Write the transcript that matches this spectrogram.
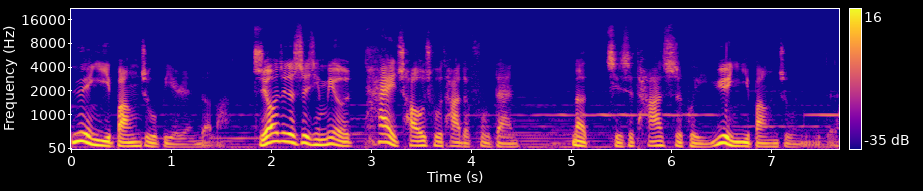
愿意帮助别人的了。只要这个事情没有太超出他的负担，那其实他是会愿意帮助你的。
